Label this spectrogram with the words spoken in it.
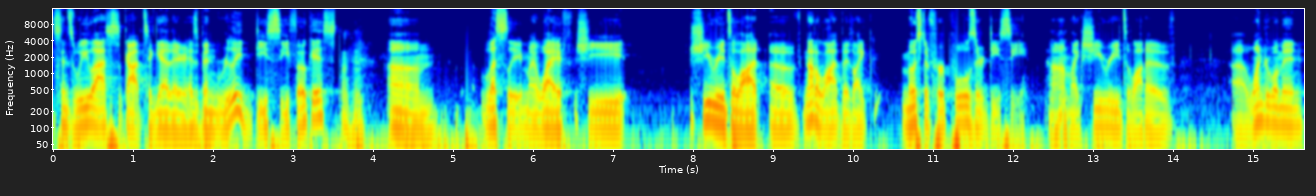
since we last got together has been really DC focused. hmm Um, Leslie, my wife, she she reads a lot of not a lot, but like most of her pools are DC. Um, Mhm. like she reads a lot of uh, Wonder Woman.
